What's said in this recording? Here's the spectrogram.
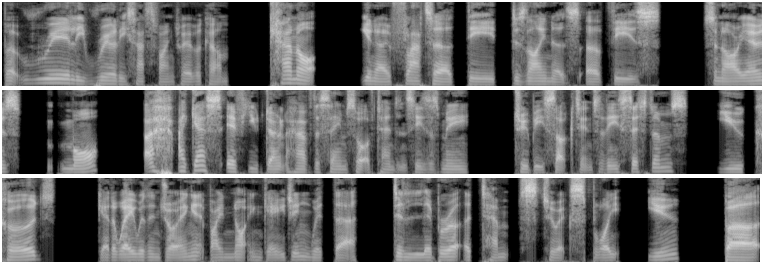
but really, really satisfying to overcome. Cannot you know, flatter the designers of these scenarios more. Uh, I guess if you don't have the same sort of tendencies as me to be sucked into these systems, you could get away with enjoying it by not engaging with their deliberate attempts to exploit you. But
